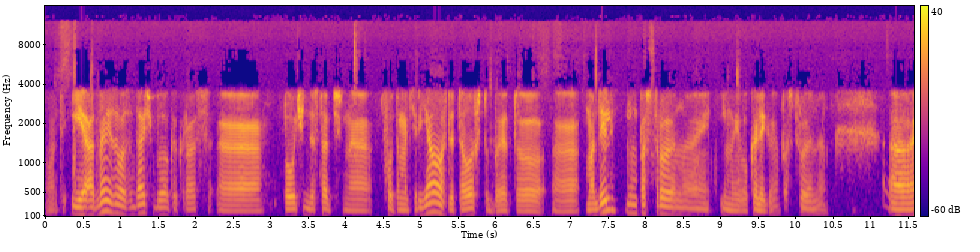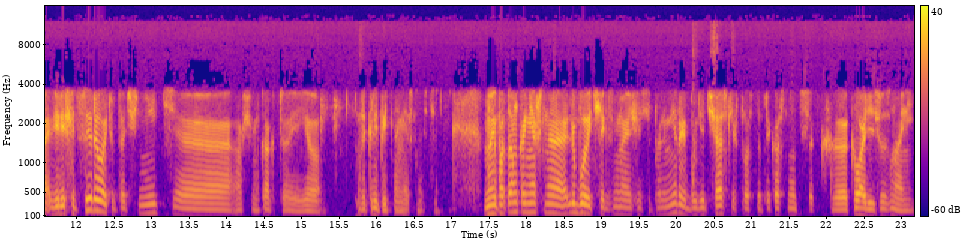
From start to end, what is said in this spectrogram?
Вот. И одной из его задач было как раз э, получить достаточно фотоматериалов для того, чтобы эту э, модель им построенную, и его коллегами построенную, э, верифицировать, уточнить, э, в общем, как-то ее закрепить на местности. Ну и потом, конечно, любой человек, занимающийся полимерой, будет счастлив просто прикоснуться к кладезю знаний.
